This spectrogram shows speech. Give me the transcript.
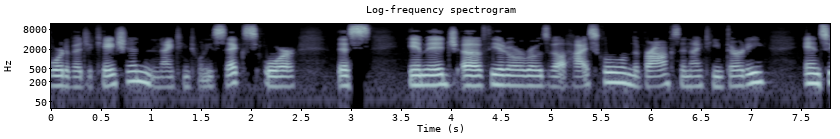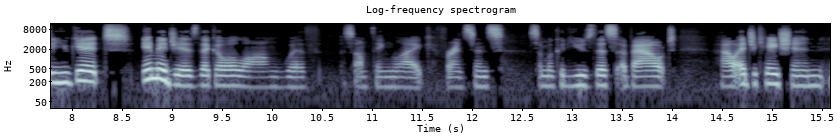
Board of Education in 1926, or this image of Theodore Roosevelt High School in the Bronx in 1930. And so you get images that go along with something like, for instance, someone could use this about how education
